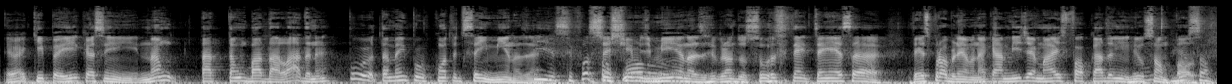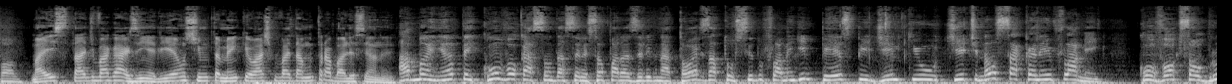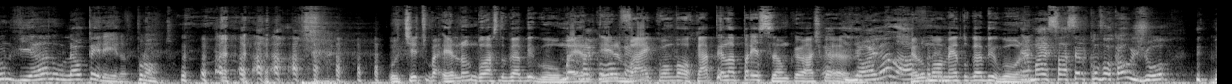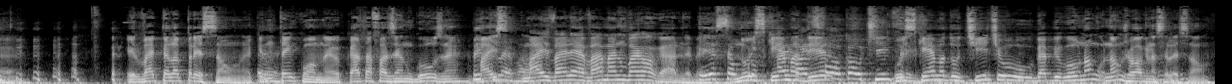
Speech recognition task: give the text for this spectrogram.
É uma equipe aí que, assim, não tá tão badalada, né? Por, também por conta de ser em Minas, né? Isso, se fosse Esses São times de Minas, Rio Grande do Sul, tem, tem, essa, tem esse problema, né? Que a mídia é mais focada em Rio São Paulo. São Paulo. Mas tá devagarzinho ali. É um time também que eu acho que vai dar muito trabalho esse ano aí. Amanhã tem convocação da seleção para as eliminatórias. A torcida do Flamengo em peso pedindo que o Tite não sacaneie o Flamengo. Convoque só o Bruno Viano, o Léo Pereira. Pronto. o Tite, ele não gosta do Gabigol, mas, mas vai ele, vai convocar pela pressão, que eu acho que é. E olha lá. Pelo momento do Gabigol, né? É mais fácil ele convocar o Jô. É. Ele vai pela pressão, é que é. não tem como, né? O cara tá fazendo gols, né? mas, mas vai levar, mas não vai jogar, né? Esse é o No pro... esquema dele. O, time, o esquema do Tite, o Gabigol não, não joga na seleção.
